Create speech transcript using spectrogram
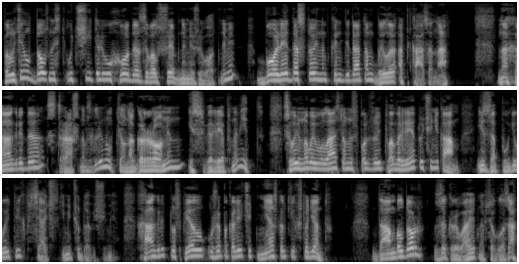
получил должность учителя ухода за волшебными животными. Более достойным кандидатам было отказано. На Хагрида страшно взглянуть. Он огромен и свиреп на вид. Свою новую власть он использует во вред ученикам и запугивает их всяческими чудовищами. Хагрид успел уже покалечить нескольких студентов. Дамблдор закрывает на все глаза,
